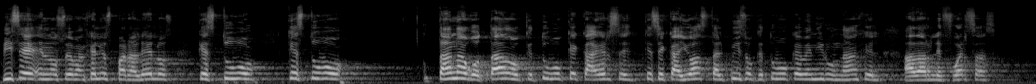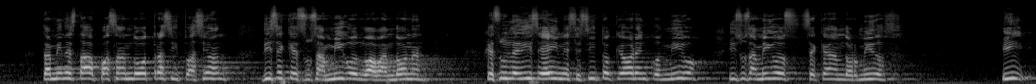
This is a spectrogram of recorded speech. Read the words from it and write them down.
Dice en los evangelios paralelos que estuvo, que estuvo tan agotado que tuvo que caerse, que se cayó hasta el piso, que tuvo que venir un ángel a darle fuerzas. También estaba pasando otra situación. Dice que sus amigos lo abandonan. Jesús le dice, hey, necesito que oren conmigo. Y sus amigos se quedan dormidos. Y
